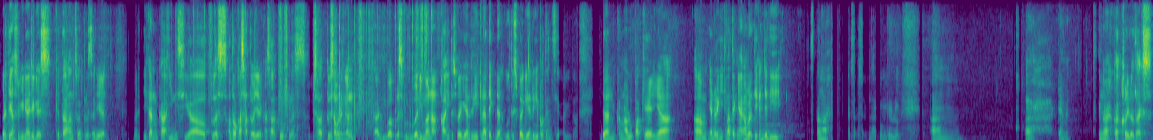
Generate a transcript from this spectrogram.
Berarti langsung gini aja guys. Kita langsung tulis aja Berarti kan K inisial plus atau K1 aja K1 plus U1 sama dengan K2 plus U2 di mana K itu sebagai energi kinetik dan U itu sebagai energi potensial gitu. Dan karena lu pakai ya um, energi kinetiknya kan berarti kan jadi setengah eh, sebentar gue mikir dulu. Um, uh, damn it. Setengah kali delta X.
